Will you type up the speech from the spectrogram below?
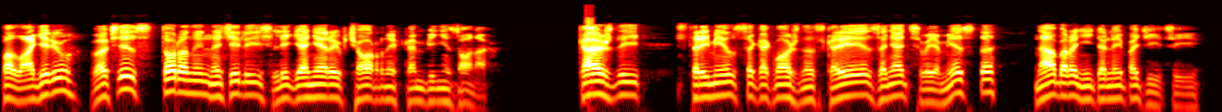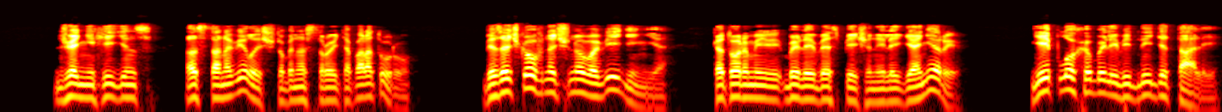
По лагерю во все стороны носились легионеры в черных комбинезонах. Каждый стремился как можно скорее занять свое место на оборонительной позиции. Дженни Хиггинс остановилась, чтобы настроить аппаратуру. Без очков ночного видения, которыми были обеспечены легионеры, ей плохо были видны детали.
